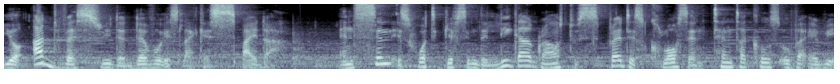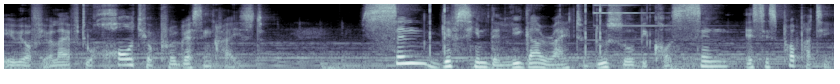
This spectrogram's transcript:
your adversary, the devil, is like a spider, and sin is what gives him the legal grounds to spread his claws and tentacles over every area of your life to halt your progress in Christ. Sin gives him the legal right to do so because sin is his property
